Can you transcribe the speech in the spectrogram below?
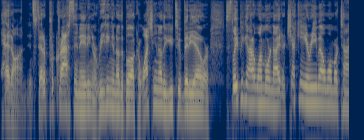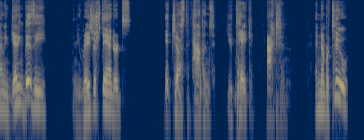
head on. Instead of procrastinating or reading another book or watching another YouTube video or sleeping on it one more night or checking your email one more time and getting busy, when you raise your standards, it just happens. You take action. And number two,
